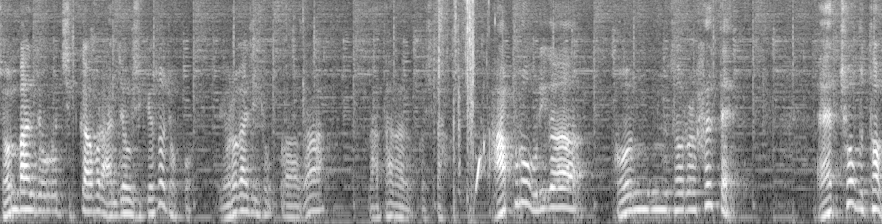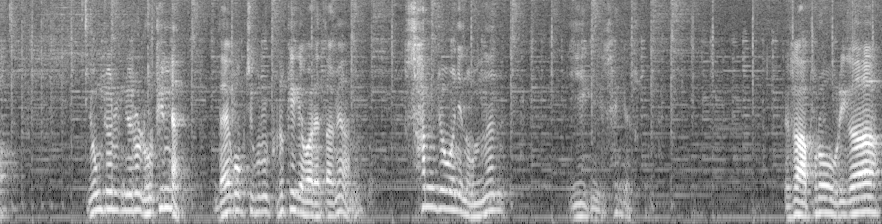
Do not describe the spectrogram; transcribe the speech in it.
전반적으로 집값을 안정시켜서 좋고 여러 가지 효과가 나타날 것이다. 앞으로 우리가 건설을 할 때 애초부터 용적률을 높이면 내곡지구를 그렇게 개발했다면 3조 원이 넘는 이익이 생겼을 겁니다. 그래서 앞으로 우리가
